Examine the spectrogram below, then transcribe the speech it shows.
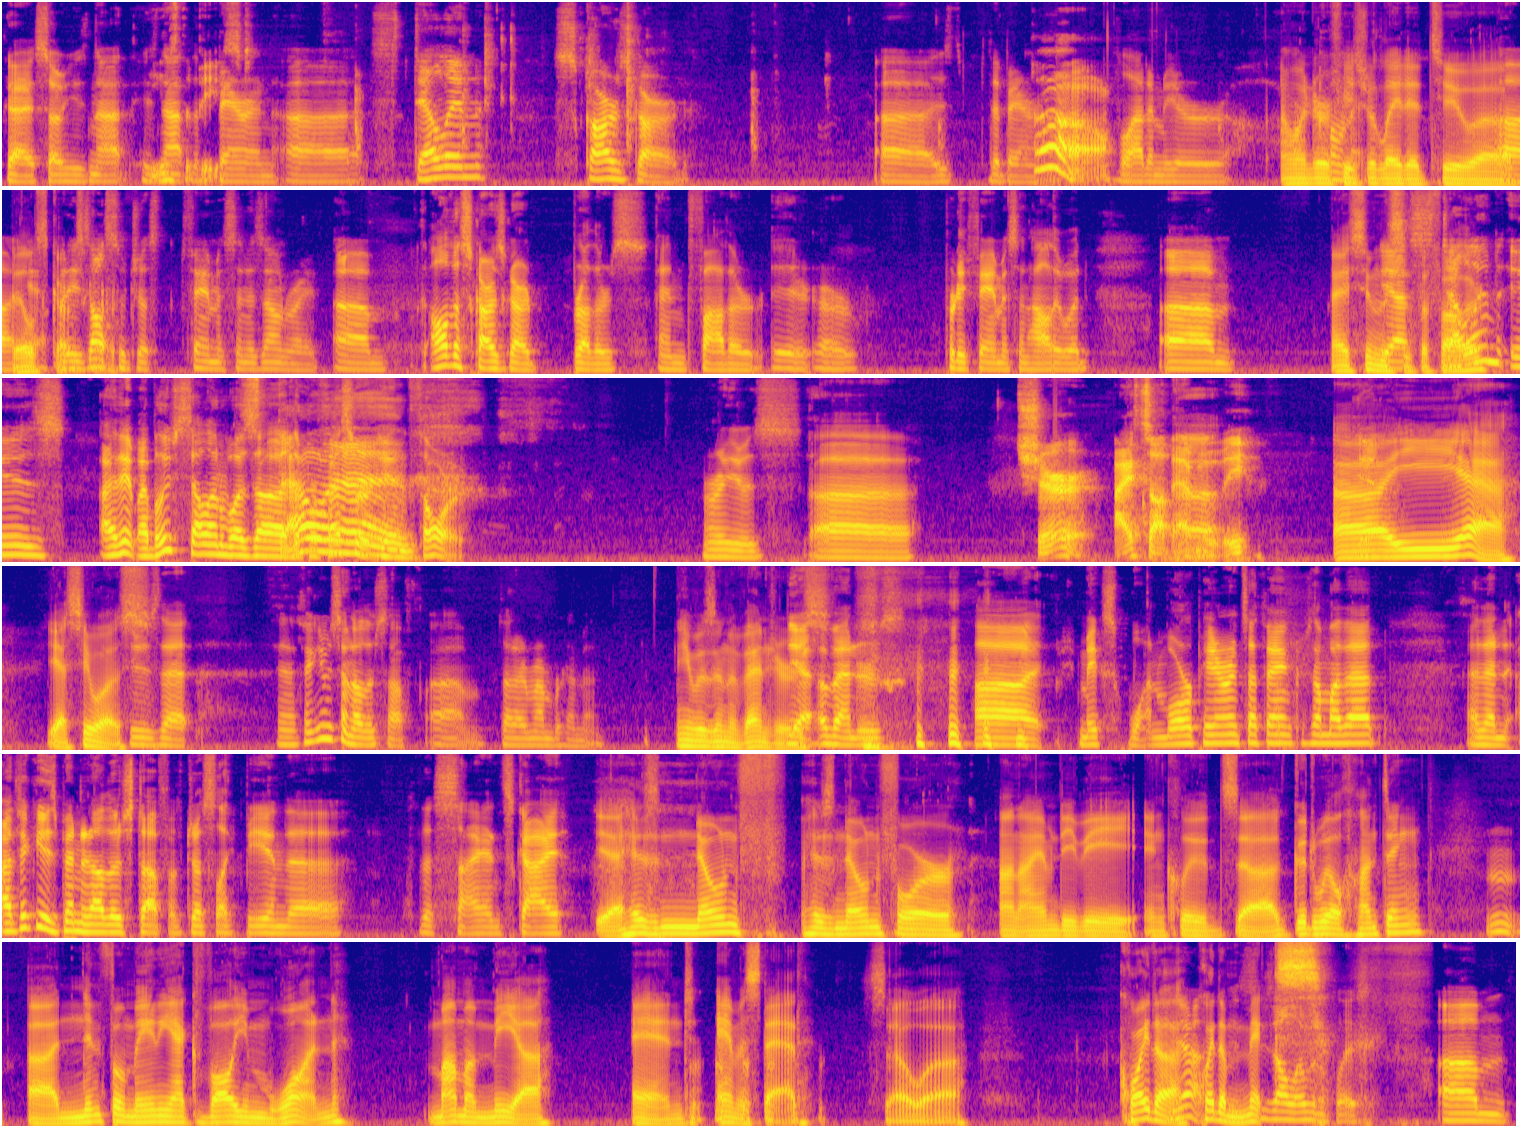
guy, so he's not he's, He's not the the, Baron. Uh, Stellan Skarsgård uh, is the Baron. Oh, Vladimir. I wonder if he's related to uh, Uh, Bill yeah, Skarsgård. but he's also just famous in his own right. Um, all the Skarsgård brothers and father uh, are pretty famous in Hollywood. Um, I assume this yeah, is the father. Stellan is. I think I believe Stellan was uh, the professor in Thor. Or he was. Uh, sure. I saw that Uh, movie. Uh, yeah. Yes, he was. he was that, and I think he was in other stuff um, that I remember him in. He was in Avengers. Yeah, Avengers. uh, makes one more appearance, I think, or something like that. And then I think he's been in other stuff of just like being the the science guy. Yeah, his known f- his known for on IMDb includes uh, Good Will Hunting, Hmm. uh, Nymphomaniac Volume One, Mamma Mia, and Amistad. So uh, quite a yeah, quite a he's, mix. He's all over the place. Um,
